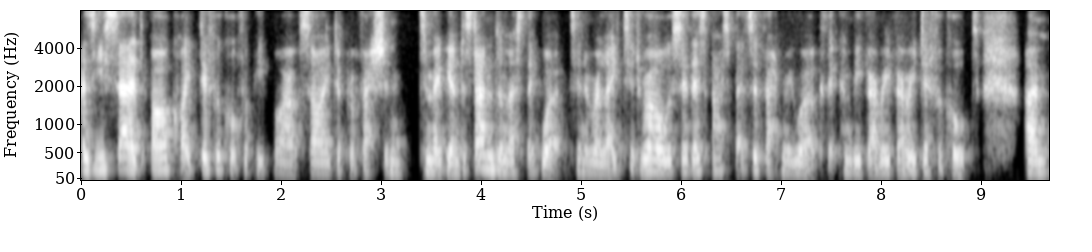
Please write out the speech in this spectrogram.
as you said, are quite difficult for people outside a profession to maybe understand unless they've worked in a related role. So there's aspects of veterinary work that can be very, very difficult. Um,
